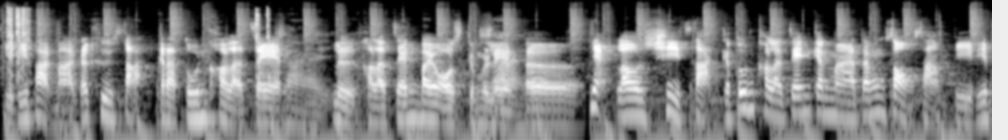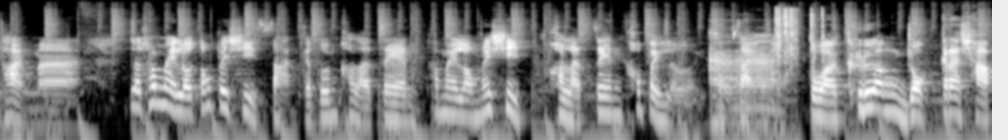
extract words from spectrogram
ปีที่ผ่านมาก็คือสารกระตุ้นคอลลาเจน ใช่ หรือคอลลาเจนไบโอสติมูเลเตอร์เนี่ยเราฉีดสารกระตุ้นคอลลาเจนกันมาตั้ง 2-3 ปีที่ผ่านมา แล้วทำไมเราต้องไปฉีดสารกระตุ้นคอลลาเจนทำไมเราไม่ฉีดคอลลาเจนเข้าไปเลยสงสัยไหมตัวเครื่องยกกระชับ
